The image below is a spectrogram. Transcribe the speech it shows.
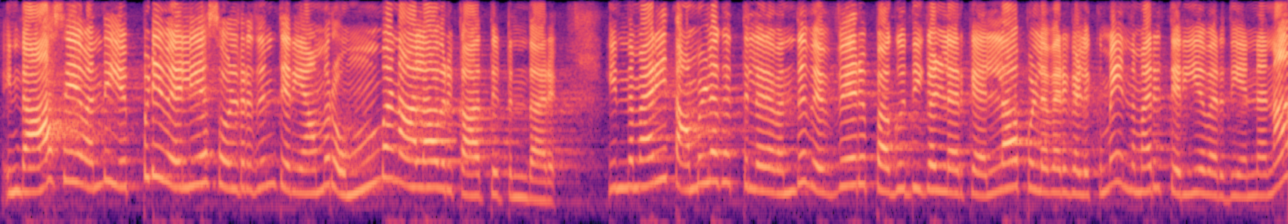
இந்த ஆசையை வந்து எப்படி வெளியே சொல்றதுன்னு தெரியாம ரொம்ப நாளாக அவர் காத்துட்டு இருந்தாரு. இந்த மாதிரி தமிழகத்தில் வந்து வெவ்வேறு பகுதிகளில் இருக்க எல்லா புலவர்களுக்குமே இந்த மாதிரி தெரிய வருது. என்னன்னா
